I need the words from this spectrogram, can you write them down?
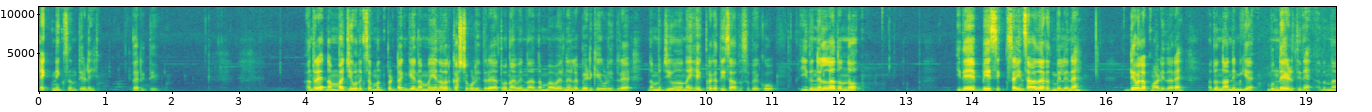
ಟೆಕ್ನಿಕ್ಸ್ ಅಂತೇಳಿ ಕರಿತೀವಿ. ಅಂದರೆ ನಮ್ಮ ಜೀವನಕ್ಕೆ ಸಂಬಂಧಪಟ್ಟಂಗೆ ನಮ್ಮ ಏನಾದರೂ ಕಷ್ಟಗಳಿದ್ದರೆ ಅಥವಾ ನಾವೇನ ನಮ್ಮ ಏನೆಲ್ಲ ಬೇಡಿಕೆಗಳಿದ್ದರೆ ನಮ್ಮ ಜೀವನನ ಹೇಗೆ ಪ್ರಗತಿ ಸಾಧಿಸಬೇಕು, ಇದನ್ನೆಲ್ಲದನ್ನು ಇದೇ ಬೇಸಿಕ್ ಸೈನ್ಸ್ ಆಧಾರದ ಮೇಲೇ ಡೆವಲಪ್ ಮಾಡಿದ್ದಾರೆ. ಅದನ್ನು ನಾನು ನಿಮಗೆ ಮುಂದೆ ಹೇಳ್ತೀನಿ. ಅದನ್ನು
